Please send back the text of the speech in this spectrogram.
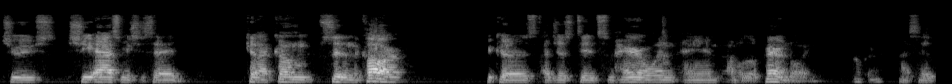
she she asked me. She said, "Can I come sit in the car?" Because I just did some heroin and I'm a little paranoid. Okay. I said,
